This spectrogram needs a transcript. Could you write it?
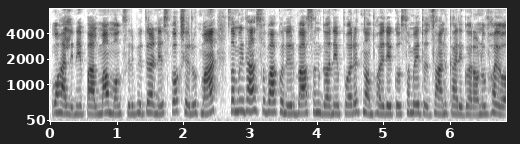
उहाँले नेपालमा मङ्सिरभित्र निष्पक्ष रूपमा संविधान सभाको निर्वाचन गर्ने प्रयत्न भइरहेको समेत जानकारी गराउनुभयो।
